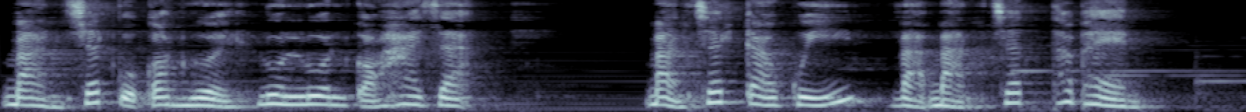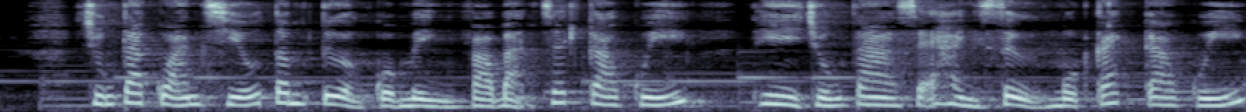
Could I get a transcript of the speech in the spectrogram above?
Bản chất của con người luôn luôn có hai dạng, bản chất cao quý và bản chất thấp hèn. Chúng ta quán chiếu tâm tưởng của mình vào bản chất cao quý thì chúng ta sẽ hành xử một cách cao quý.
